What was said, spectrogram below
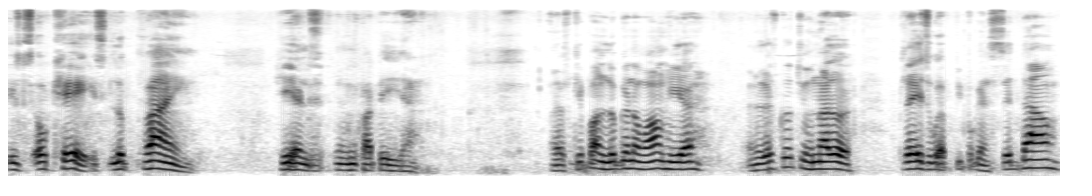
it's okay. It's look fine here in, in Patilla. Let's keep on looking around here and let's go to another place where people can sit down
